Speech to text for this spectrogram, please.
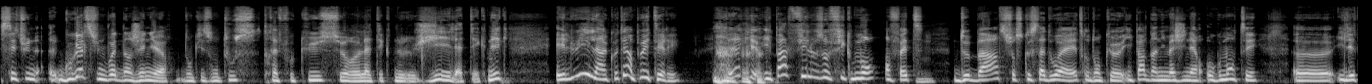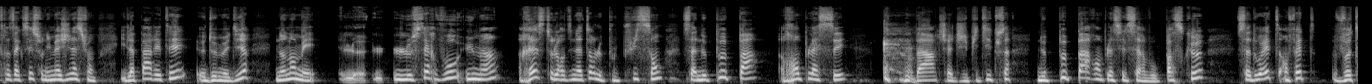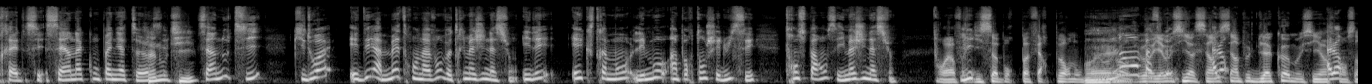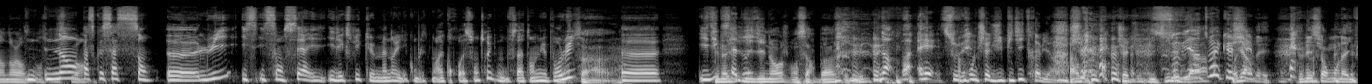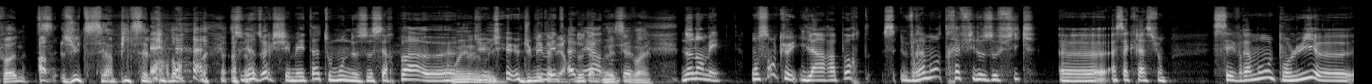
c'est une Google, c'est une boîte d'ingénieurs, donc ils sont tous très focus sur la technologie, la technique. Et lui, il a un côté un peu éthéré. C'est-à-dire qu'il parle philosophiquement, en fait, Mm. de Bard sur ce que ça doit être. Donc, euh, il parle d'un imaginaire augmenté. Euh, il est très axé sur l'imagination. Il n'a pas arrêté de me dire non, non, mais le, le cerveau humain reste l'ordinateur le plus puissant. Ça ne peut pas remplacer Bard, ChatGPT, tout ça ne peut pas remplacer le cerveau parce que ça doit être en fait votre aide. C'est un accompagnateur. C'est un outil. c'est un outil qui doit aider à mettre en avant votre imagination. Il est extrêmement. Les mots importants chez lui, c'est transparence et imagination. Ouais, enfin, Li- il dit ça pour pas faire peur non plus. Ouais. Non, il y a que- aussi, c'est un, peu de la com aussi, hein, je pense, hein, dans leur dans non, parce que ça se sent. Euh, lui, il, il s'en sert. Il, il explique que maintenant, il est complètement accro à son truc. Donc ça, tant mieux pour lui. Ça, Euh, il dit que ça doit. il dit non, je m'en sers pas. c'est lui. Non, bah, eh, Par souviens- contre, ChatGPT, très bien. Ah ChatGPT, Souviens-toi que chez- Regardez, je l'ai sur mon iPhone. Ah, zut, c'est un pixel, pardon. souviens-toi que chez Meta, tout le monde ne se sert pas euh, Oui, oui, du, oui. du- Du du métavers, donc, c'est euh, vrai. Non, non, mais on sent qu'il a un rapport vraiment très philosophique euh, à sa création. C'est vraiment pour lui. euh,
